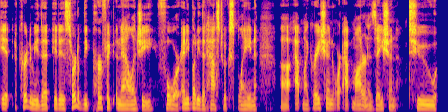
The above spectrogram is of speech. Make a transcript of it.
it occurred to me that it is sort of the perfect analogy for anybody that has to explain uh, app migration or app modernization to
